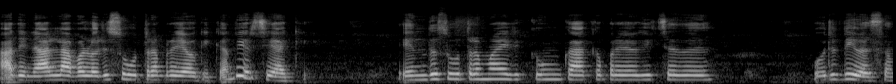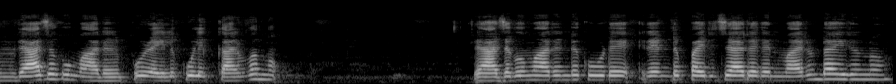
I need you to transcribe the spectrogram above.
അതിനാൽ അവൾ ഒരു സൂത്രം പ്രയോഗിക്കാൻ തീർച്ചയാക്കി. എന്ത് സൂത്രമായിരിക്കും കാക്ക പ്രയോഗിച്ചത്? ഒരു ദിവസം രാജകുമാരൻ പുഴയിൽ കുളിക്കാൻ വന്നു. രാജകുമാരന്റെ കൂടെ രണ്ട് പരിചാരകന്മാരുണ്ടായിരുന്നു.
